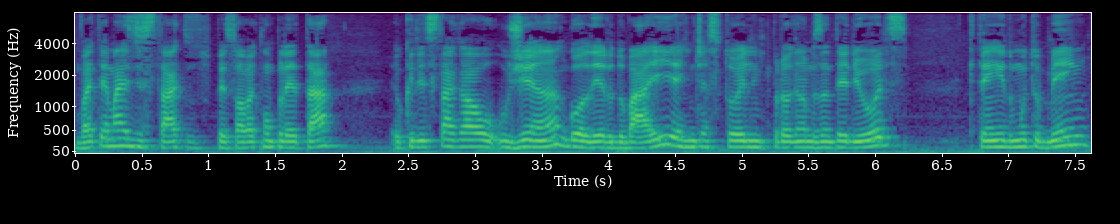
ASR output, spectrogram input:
vai ter mais destaques, o pessoal vai completar. Eu queria destacar o Jean, goleiro do Bahia, a gente já citou ele em programas anteriores, que tem ido muito bem,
